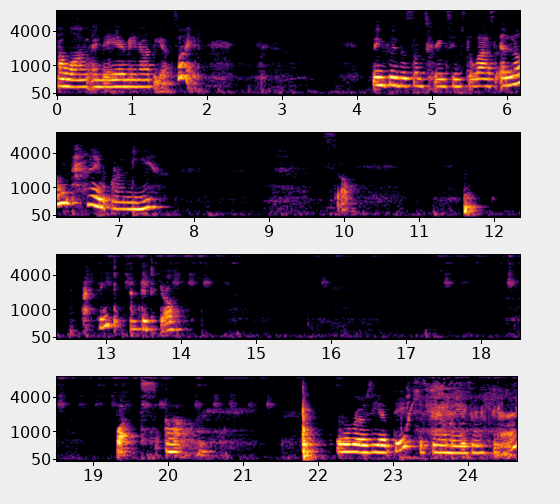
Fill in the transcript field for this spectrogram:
how long I may or may not be outside. Thankfully, the sunscreen seems to last a long time on me. So, I think I'm good to go. But, um, little Rosie update. She's doing amazing here.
